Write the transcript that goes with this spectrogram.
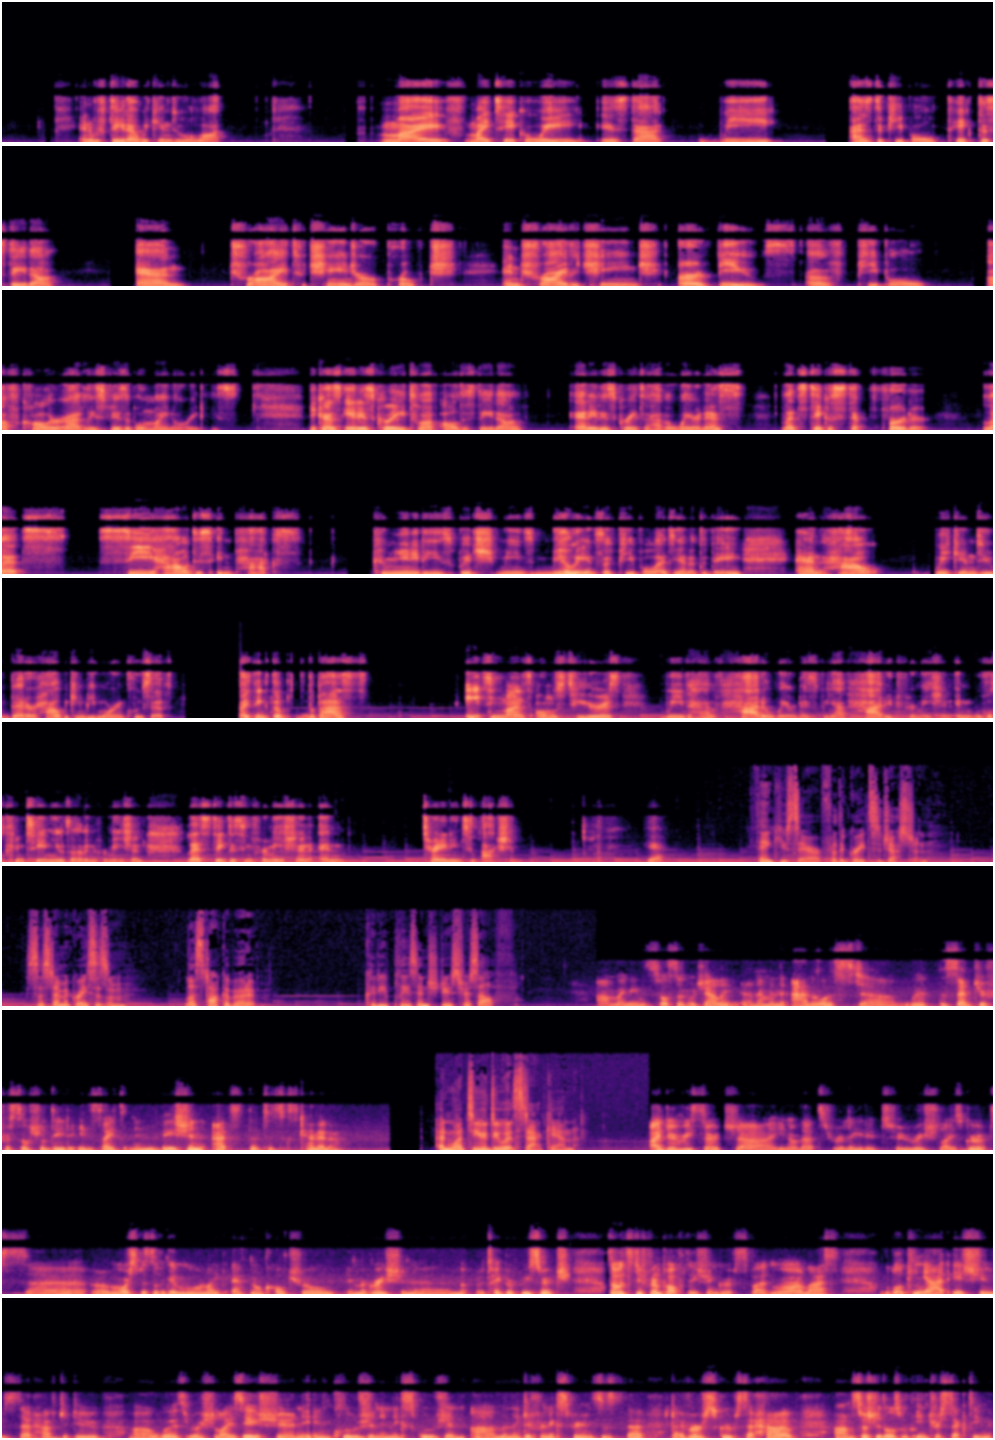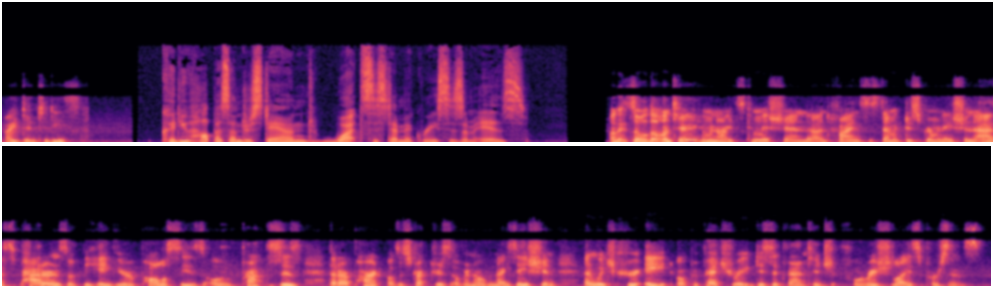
And with data we can do a lot. My my takeaway is that we as the people take this data and try to change our approach and try to change our views of people of color or at least visible minorities. Because it is great to have all this data and it is great to have awareness. Let's take a step further. Let's see how this impacts communities, which means millions of people at the end of the day, and how we can do better, how we can be more inclusive. I think the the past 18 months, almost two years, we have had awareness, we have had information, and we'll continue to have information. Let's take this information and turn it into action. Yeah. Thank you, Sarah, for the great suggestion. Systemic racism. Let's talk about it. Could you please introduce yourself? Um, my name is Filsan Hujaleh, and I'm an analyst uh, with the Center for Social Data Insights and Innovation at Statistics Canada. And what do you do at StatCan? I do research, uh, you know, that's related to racialized groups, uh, more specifically, more like ethnocultural immigration um, type of research. So it's different population groups, but more or less looking at issues that have to do uh, with racialization, inclusion, and exclusion, um, and the different experiences that diverse groups that have, um, especially those with intersecting identities. Could you help us understand what systemic racism is? Okay, so the Ontario Human Rights Commission uh, defines systemic discrimination as patterns of behavior, policies, or practices that are part of the structures of an organization and which create or perpetuate disadvantage for racialized persons.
